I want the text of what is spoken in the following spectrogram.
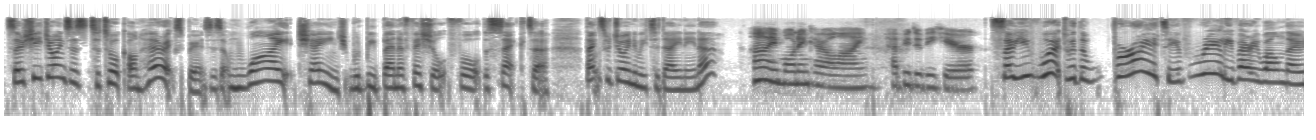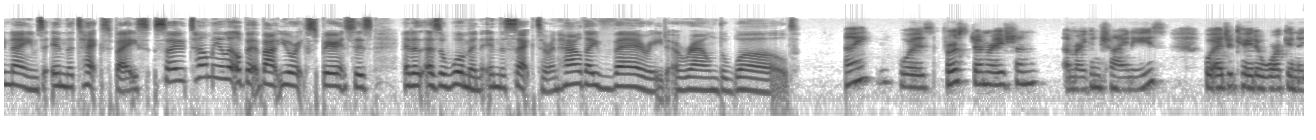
So she joins us to talk on her experiences and why change would be beneficial for the sector. Thanks for joining me today, Nina. Hi, morning, Caroline. Happy to be here. So, you've worked with a variety of really very well known names in the tech space. So, tell me a little bit about your experiences as a woman in the sector and how they varied around the world. I was first generation American Chinese who educated work in the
